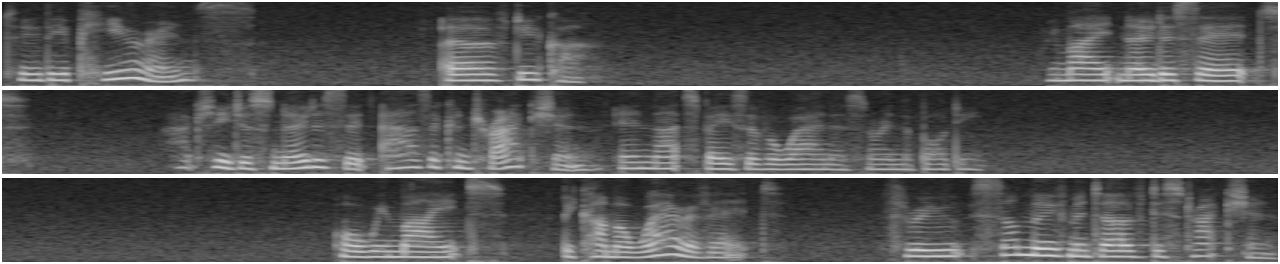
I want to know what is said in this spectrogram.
to the appearance of dukkha. We might notice it, actually, just notice it as a contraction in that space of awareness or in the body. Or we might become aware of it through some movement of distraction.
